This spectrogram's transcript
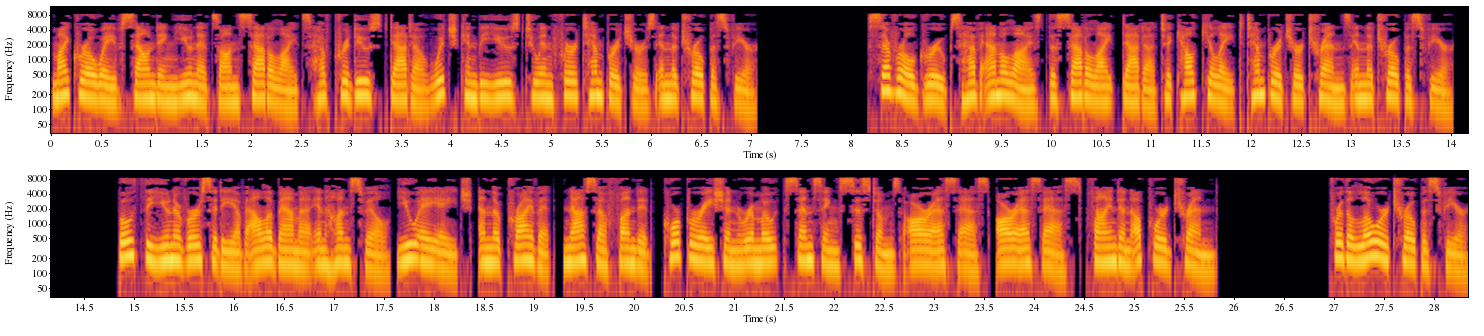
microwave sounding units on satellites have produced data which can be used to infer temperatures in the troposphere. Several groups have analyzed the satellite data to calculate temperature trends in the troposphere. Both the University of Alabama in Huntsville UAH and the private, NASA-funded, Corporation Remote Sensing Systems RSS, RSS find an upward trend. For the lower troposphere,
